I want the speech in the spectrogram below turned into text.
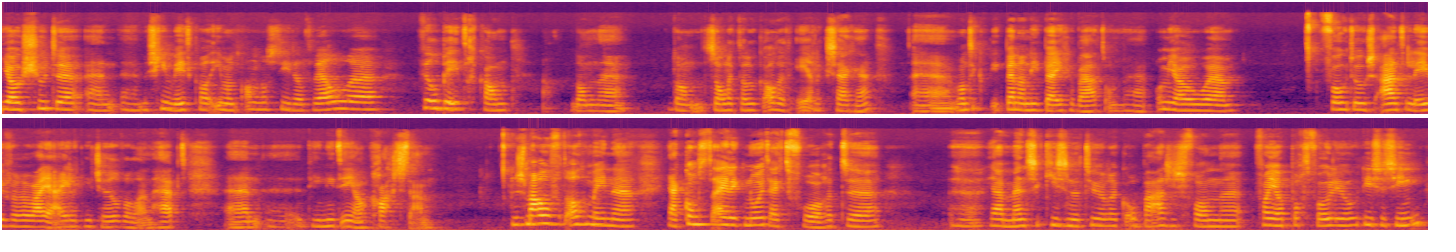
jou shooten. En misschien weet ik wel iemand anders die dat wel veel beter kan. Nou, dan, dan zal ik dat ook altijd eerlijk zeggen. Want ik, ik ben er niet bij gebaat om, om jouw uh, foto's aan te leveren waar je eigenlijk niet zo heel veel aan hebt en die niet in jouw kracht staan. Dus maar over het algemeen ja, komt het eigenlijk nooit echt voor. Het, ja, mensen kiezen natuurlijk op basis van, van jouw portfolio die ze zien.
